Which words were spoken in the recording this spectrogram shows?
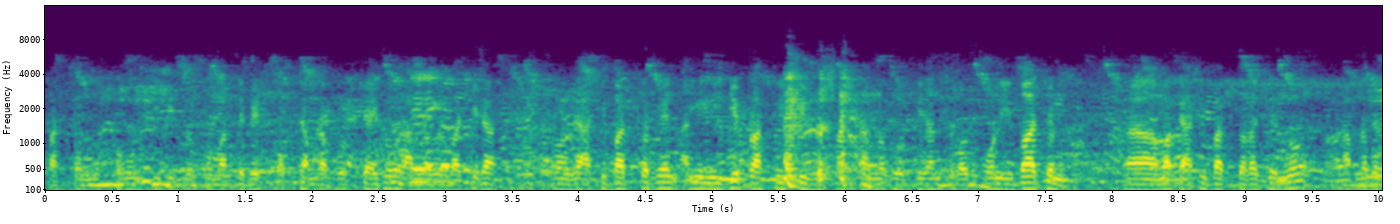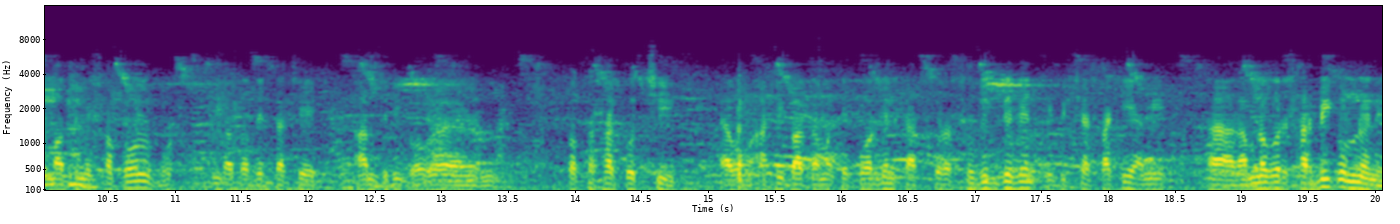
প্রাক্তন মুখ্যমন্ত্রী বিপ্লব কুমার দেবের পক্ষে আমরা ভোট চাইব। রামনগরবাসীরা আমাদের আশীর্বাদ করবেন। আমি নিজে প্রার্থী হিসেবে রামনগর বিধানসভা উপনির্বাচন আমাকে আশীর্বাদ করার জন্য আপনাদের মাধ্যমে সকল ভোটদাতাদের কাছে আন্তরিক আহ, প্রত্যাশা করছি এবং আশীর্বাদ আমাকে করবেন কাজ করার সুযোগ দেবেন। এই বিশ্বাস রাখি আমি রামনগরের সার্বিক উন্নয়নে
